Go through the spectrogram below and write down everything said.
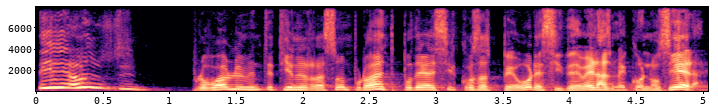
Y, probablemente tiene razón, probablemente podría decir cosas peores si de veras me conociera.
